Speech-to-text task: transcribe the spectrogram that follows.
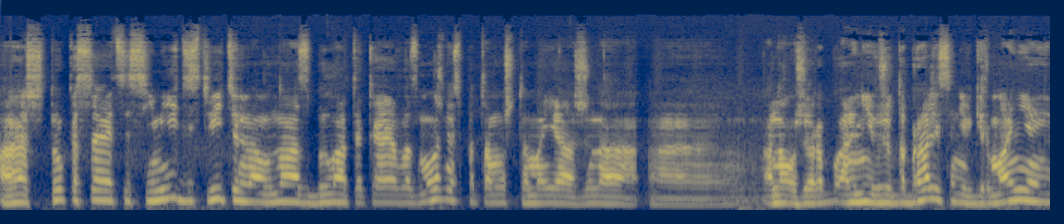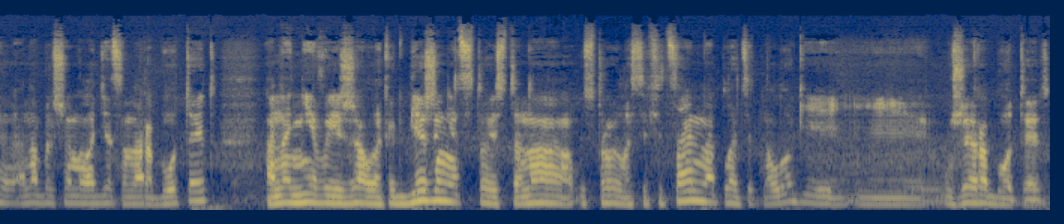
А что касается семьи, действительно, у нас была такая возможность, потому что моя жена, а, она уже, они уже добрались, они в Германии, она большой молодец, она работает, она не выезжала как беженец, то есть она устроилась официально, платит налоги и уже работает.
